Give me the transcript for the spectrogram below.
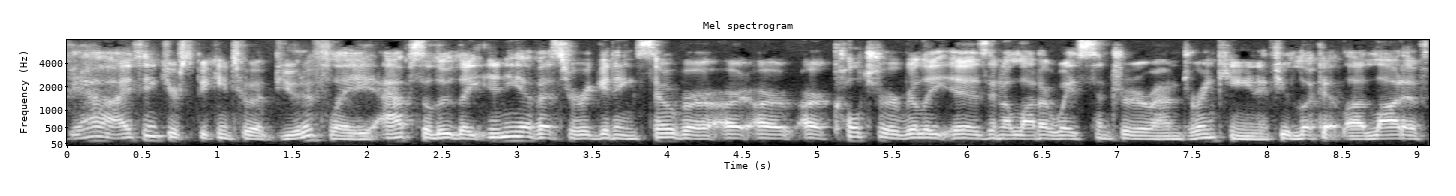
Yeah, I think you're speaking to it beautifully. Absolutely. Any of us who are getting sober, our, our, our culture really is in a lot of ways centered around drinking. If you look at a lot of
